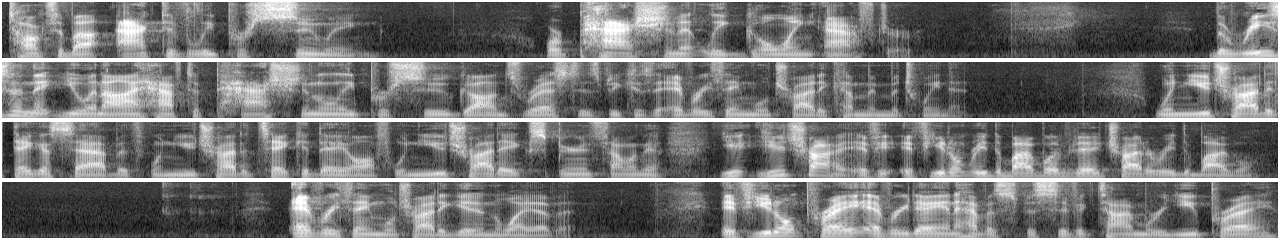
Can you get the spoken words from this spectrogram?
talks about actively pursuing or passionately going after. The reason that you and I have to passionately pursue God's rest is because everything will try to come in between it. When you try to take a Sabbath, when you try to take a day off, when you try to experience time with God, you, you try. If, if you don't read the Bible every day, try to read the Bible. Everything will try to get in the way of it. If you don't pray every day and have a specific time where you pray,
